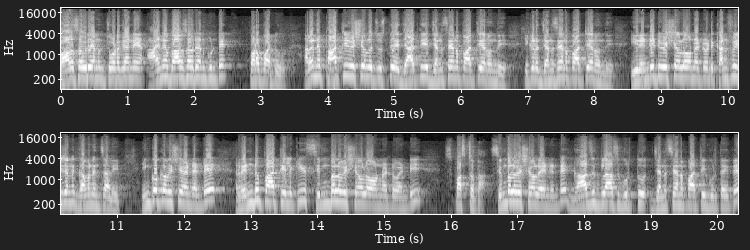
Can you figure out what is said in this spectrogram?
బాలశౌరి అని చూడగానే ఆయనే బాలశౌరి అనుకుంటే పొరపాటు. అలానే పార్టీ విషయంలో చూస్తే జాతీయ జనసేన పార్టీ అని ఉంది. ఇక్కడ జనసేన పార్టీ అని ఉంది. ఈ రెండింటి విషయంలో ఉన్నటువంటి కన్ఫ్యూజన్ గమనించాలి. ఇంకొక విషయం ఏంటంటే రెండు పార్టీలకి సింబల్ విషయంలో ఉన్నటువంటి స్పష్టత. సింబల్ విషయంలో ఏంటంటే గాజు గ్లాసు గుర్తు జనసేన పార్టీ గుర్తు అయితే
